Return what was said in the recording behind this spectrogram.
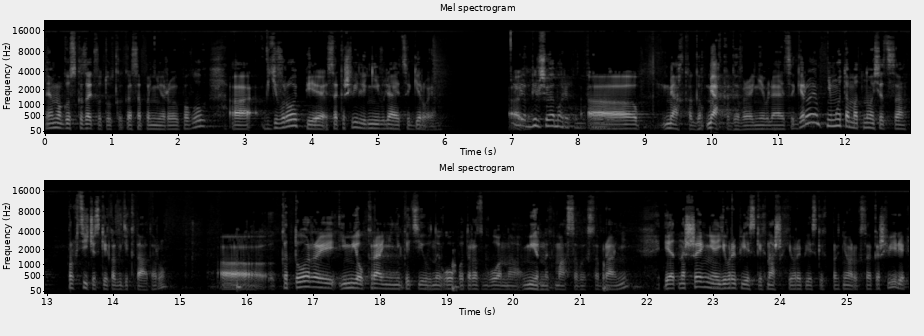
но я могу сказать, вот тут как раз оппонирую Павлу, а, в Европе Саакашвили не является героем. Я більше Америку. А, мягко, мягко говоря, не является героем, к нему там относятся практически как к диктатору, а, который имел крайне негативный опыт разгона мирных массовых собраний, и отношение европейских, наших европейских партнеров к Саакашвили,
